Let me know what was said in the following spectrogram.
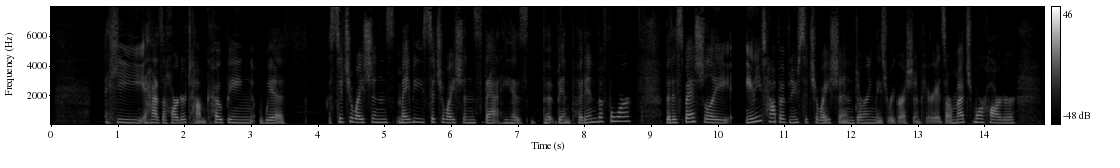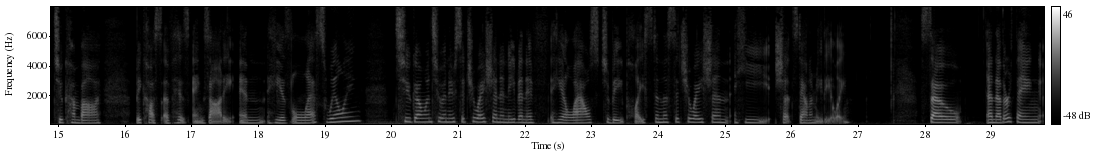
he has a harder time coping with situations, maybe situations that he has been put in before, but especially any type of new situation during these regression periods are much more harder to come by because of his anxiety and he is less willing to go into a new situation. And even if he allows to be placed in the situation, he shuts down immediately. So, another thing,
